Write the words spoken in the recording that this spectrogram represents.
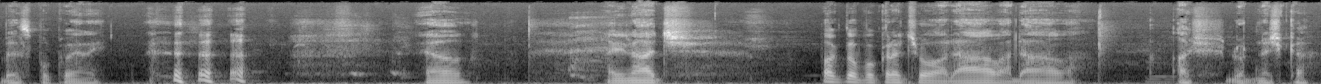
byl spokojený. jo. A jinak pak to pokračovalo dál a dál, až do dneška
